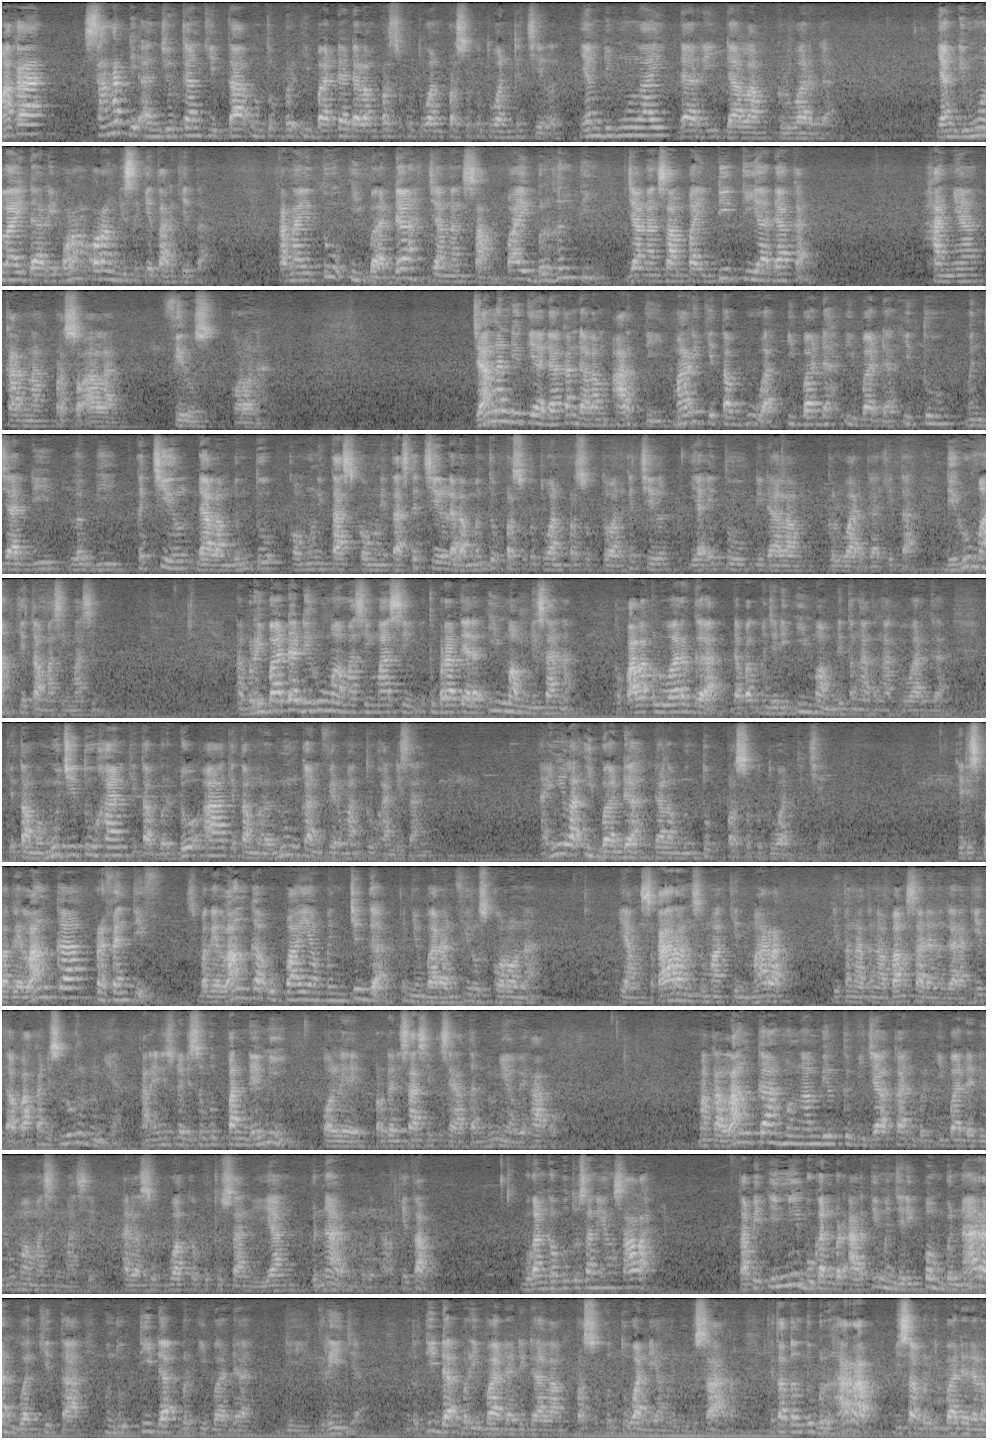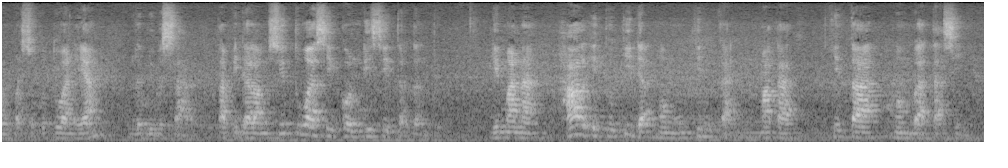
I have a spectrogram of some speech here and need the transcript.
Maka sangat dianjurkan kita untuk beribadah dalam persekutuan-persekutuan kecil yang dimulai dari dalam keluarga. Yang dimulai dari orang-orang di sekitar kita karena itu ibadah jangan sampai berhenti, jangan sampai ditiadakan hanya karena persoalan virus corona. Jangan ditiadakan dalam arti mari kita buat ibadah-ibadah itu menjadi lebih kecil dalam bentuk komunitas-komunitas kecil, dalam bentuk persekutuan-persekutuan kecil, yaitu di dalam keluarga kita, di rumah kita masing-masing. Nah, beribadah di rumah masing-masing itu berarti ada imam di sana. Kepala keluarga dapat menjadi imam di tengah-tengah keluarga. Kita memuji Tuhan, kita berdoa, kita merenungkan firman Tuhan di sana. Nah, inilah ibadah dalam bentuk persekutuan kecil. Jadi sebagai langkah preventif, sebagai langkah upaya mencegah penyebaran virus corona yang sekarang semakin marak di tengah-tengah bangsa dan negara kita, bahkan di seluruh dunia. Karena ini sudah disebut pandemi oleh Organisasi Kesehatan Dunia WHO. Maka langkah mengambil kebijakan beribadah di rumah masing-masing adalah sebuah keputusan yang benar menurut Alkitab. Bukan keputusan yang salah. Tapi ini bukan berarti menjadi pembenaran buat kita untuk tidak beribadah di gereja. Untuk tidak beribadah di dalam persekutuan yang lebih besar kita tentu berharap bisa beribadah dalam persekutuan yang lebih besar. Tapi dalam situasi kondisi tertentu, di mana hal itu tidak memungkinkan, maka kita membatasinya.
